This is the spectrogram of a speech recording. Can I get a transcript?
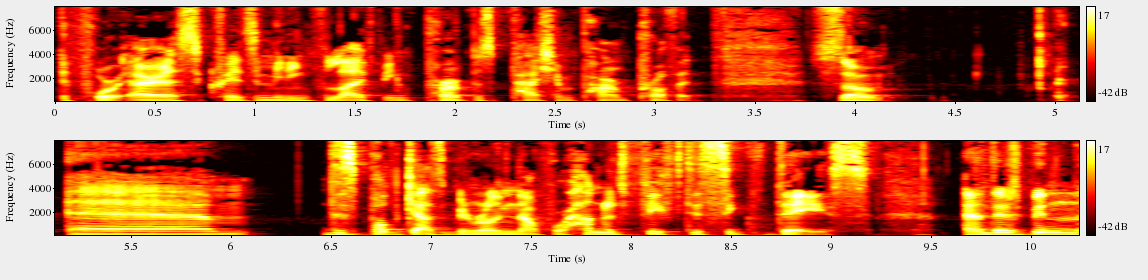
the four areas to create a meaningful life being purpose, passion, power, and profit. So, um, this podcast has been running now for 156 days, and there's been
